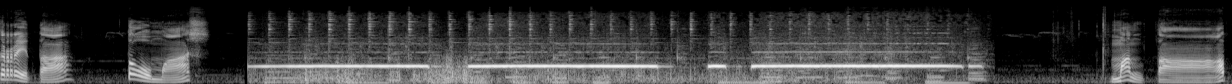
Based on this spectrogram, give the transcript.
kereta Thomas Mantap.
